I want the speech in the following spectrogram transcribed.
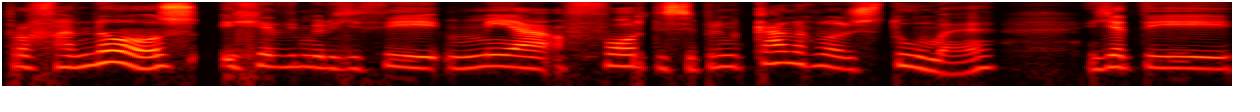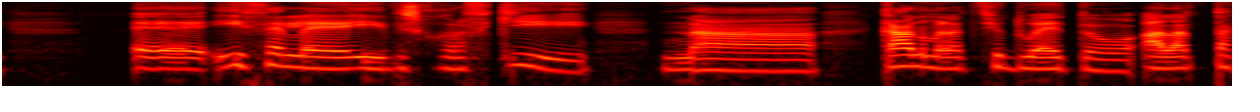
προφανώς είχε δημιουργηθεί μία φόρτιση πριν καν να γνωριστούμε γιατί ε, ήθελε η δισκογραφική να κάνουμε ένα τέτοιο ντουέτο αλλά τα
